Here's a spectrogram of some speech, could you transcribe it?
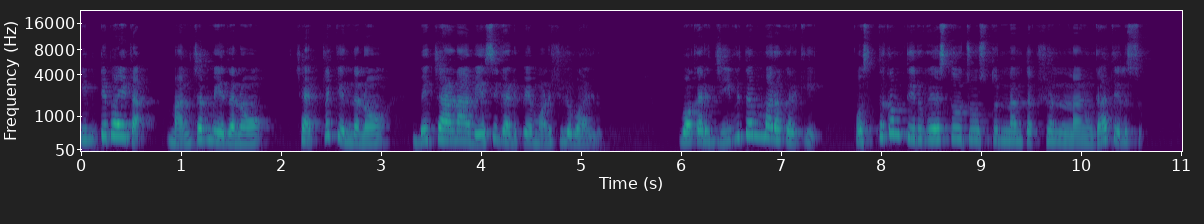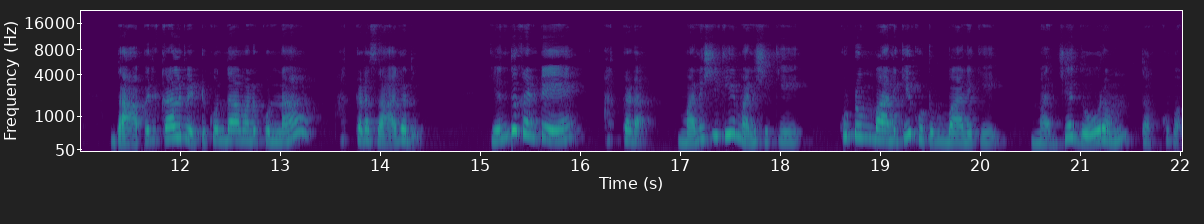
ఇంటి బయట మంచం మీదనో చెట్ల కిందనో బిచాణా వేసి గడిపే మనుషులు వాళ్ళు. ఒకరి జీవితం మరొకరికి పుస్తకం తిరిగేస్తూ చూస్తున్నంత క్షుణ్ణంగా తెలుసు. దాపిరికాలు పెట్టుకుందామనుకున్నా అక్కడ సాగదు. ఎందుకంటే అక్కడ మనిషికి మనిషికి కుటుంబానికి కుటుంబానికి మధ్య దూరం తక్కువ.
